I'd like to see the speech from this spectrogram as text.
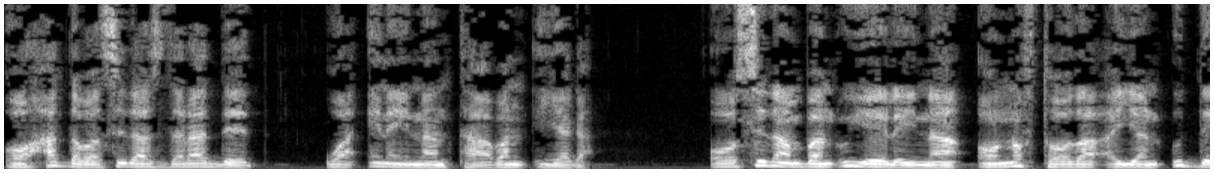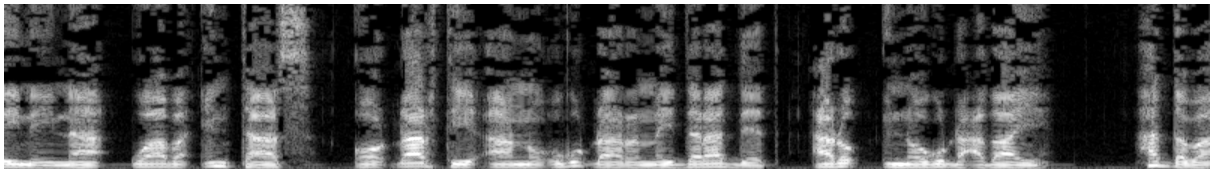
Oo haddaba sidaas daraaddeed waa inaynan taaban iyaga. Oo sidaan baan u yeelaynaa oo naftooda ayaan u daynaynaa waaba intaas oo dhaartii aannu ugu dhaarannay daraaddeed cadho inoogu dhacdaaye. Haddaba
